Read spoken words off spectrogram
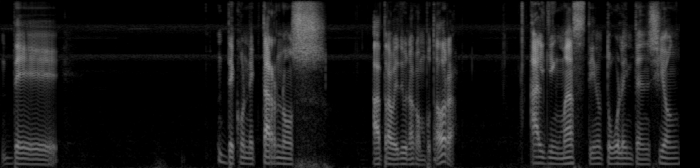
de conectarnos a través de una computadora. Alguien más tiene, tuvo la intención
